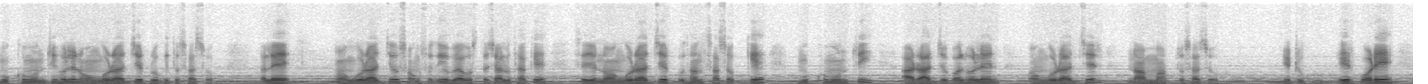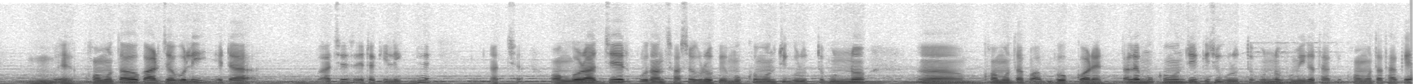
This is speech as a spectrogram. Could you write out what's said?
মুখ্যমন্ত্রী হলেন অঙ্গরাজ্যের প্রকৃত শাসক। তাহলে অঙ্গরাজ্যেও সংসদীয় ব্যবস্থা চালু থাকে সেই জন্য অঙ্গরাজ্যের প্রধান শাসককে মুখ্যমন্ত্রী আর রাজ্যপাল হলেন অঙ্গরাজ্যের নামমাত্র শাসক। এটুকু। এরপরে ক্ষমতা ও কার্যাবলী, এটা আছে, এটা কি লিখবে? আচ্ছা অঙ্গরাজ্যের প্রধান শাসক রূপে মুখ্যমন্ত্রী গুরুত্বপূর্ণ ক্ষমতা ভোগ করেন। তাহলে মুখ্যমন্ত্রীর কিছু গুরুত্বপূর্ণ ভূমিকা থাকে, ক্ষমতা থাকে,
